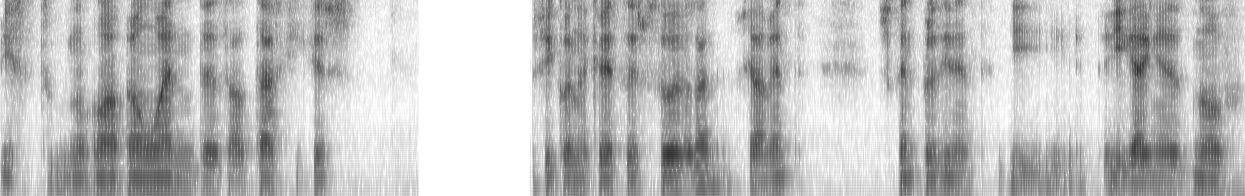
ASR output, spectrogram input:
isto a um ano das autárquicas ficou na cabeça das pessoas, olha, realmente excelente presidente e, e ganha de novo.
